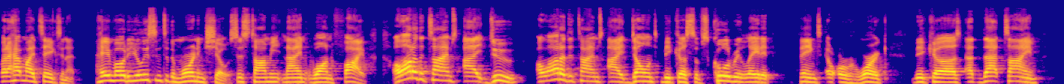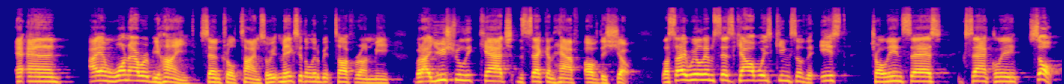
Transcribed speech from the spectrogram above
but I have my takes in it. Hey Mo, do you listen to the morning show? Says Tommy915. A lot of the times I do. A lot of the times I don't because of school related things or work. Because at that time, and I am one hour behind Central Time. So it makes it a little bit tougher on me. But I usually catch the second half of the show. Lasai Williams says Cowboys Kings of the East. Charlene says exactly. So,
